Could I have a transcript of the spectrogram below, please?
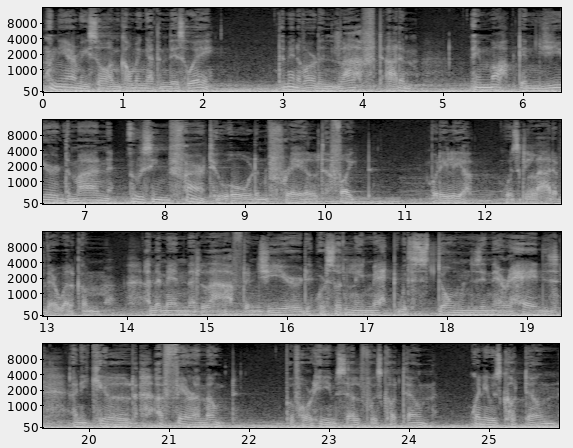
When the army saw him coming at them this way, the men of Ireland laughed at him they mocked and jeered the man who seemed far too old and frail to fight. But Ilya was glad of their welcome, and the men that laughed and jeered were suddenly met with stones in their heads, and he killed a fair amount before he himself was cut down. When he was cut down,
